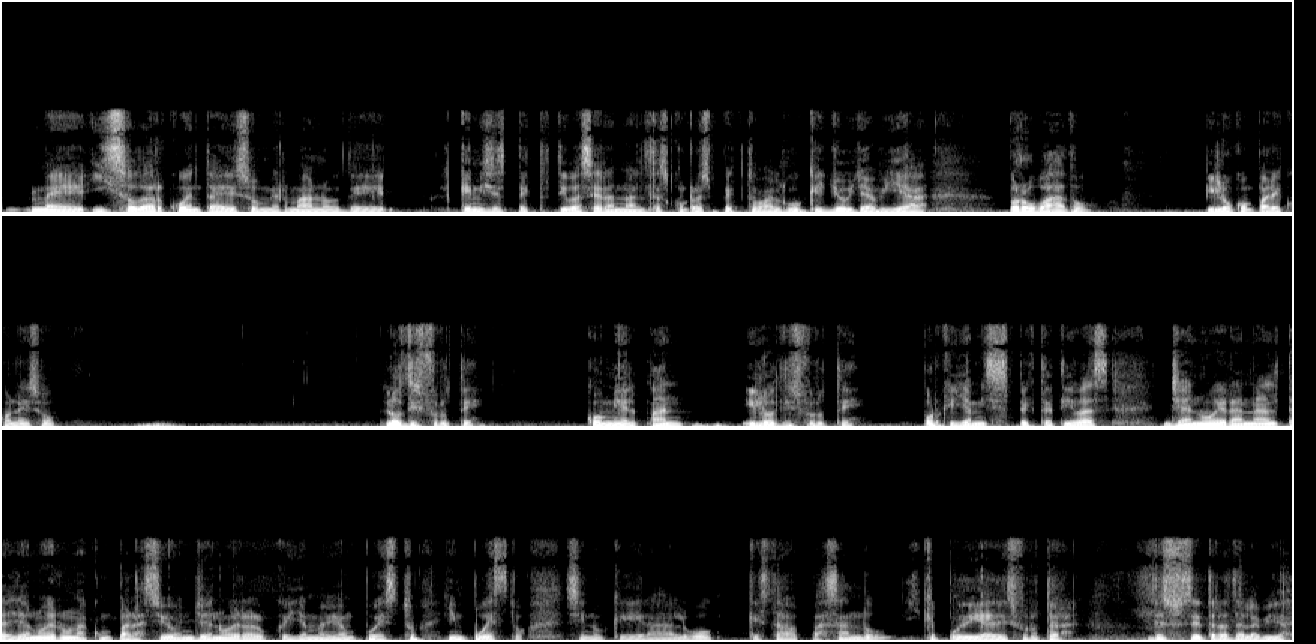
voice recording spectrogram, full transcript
me hizo dar cuenta eso mi hermano, de que mis expectativas eran altas con respecto a algo que yo ya había probado y lo comparé con eso, lo disfruté. Comí el pan y lo disfruté porque ya mis expectativas ya no eran altas, ya no era una comparación, ya no era algo que ya me habían puesto, impuesto, sino que era algo que estaba pasando y que podía disfrutar. De eso se trata la vida,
